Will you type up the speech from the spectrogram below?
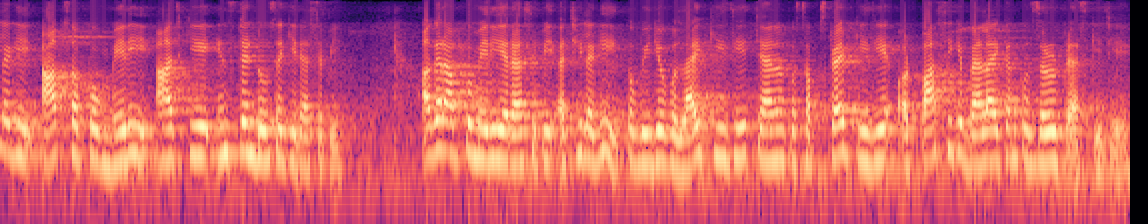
लगी आप सबको मेरी आज की इंस्टेंट डोसे की रेसिपी अगर आपको मेरी ये रेसिपी अच्छी लगी तो वीडियो को लाइक कीजिए चैनल को सब्सक्राइब कीजिए और पास ही के बेल आइकन को ज़रूर प्रेस कीजिए।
